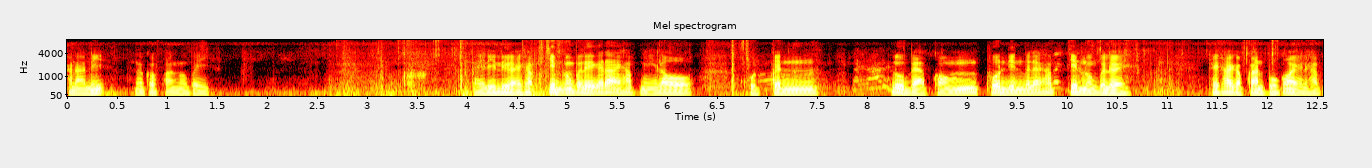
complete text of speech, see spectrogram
ขนาดนี้แล้วก็ฝังลงไปอีก ไปเรื่อยๆครับ จิ้มลงไปเลยก็ได้ครับ นี่เราขุดเป็นรูปแบบของพรวนดินไปแล้วครับ จิ้มลงไปเลยคล้ายๆกับการปลูกอ้อยนะครับ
